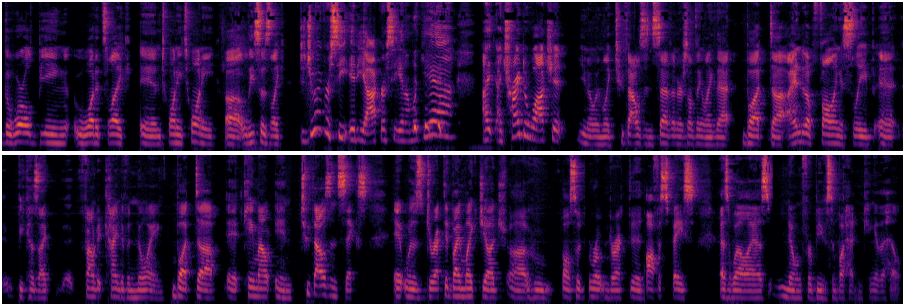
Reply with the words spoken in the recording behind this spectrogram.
the world being what it's like in 2020, uh, Lisa's like, "Did you ever see Idiocracy?" And I'm like, "Yeah." I, I tried to watch it, you know, in like 2007 or something like that, but uh, I ended up falling asleep and, because I found it kind of annoying. But uh, it came out in 2006. It was directed by Mike Judge, uh, who also wrote and directed Office Space, as well as known for Beavis and Butthead and King of the Hill.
